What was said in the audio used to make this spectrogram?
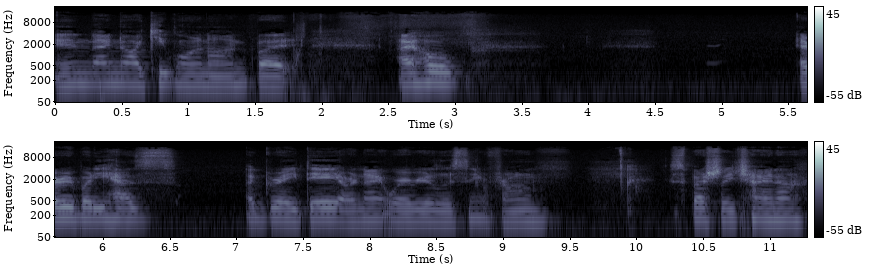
And I know I keep going on, but I hope everybody has a great day or night wherever you're listening from, especially China.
